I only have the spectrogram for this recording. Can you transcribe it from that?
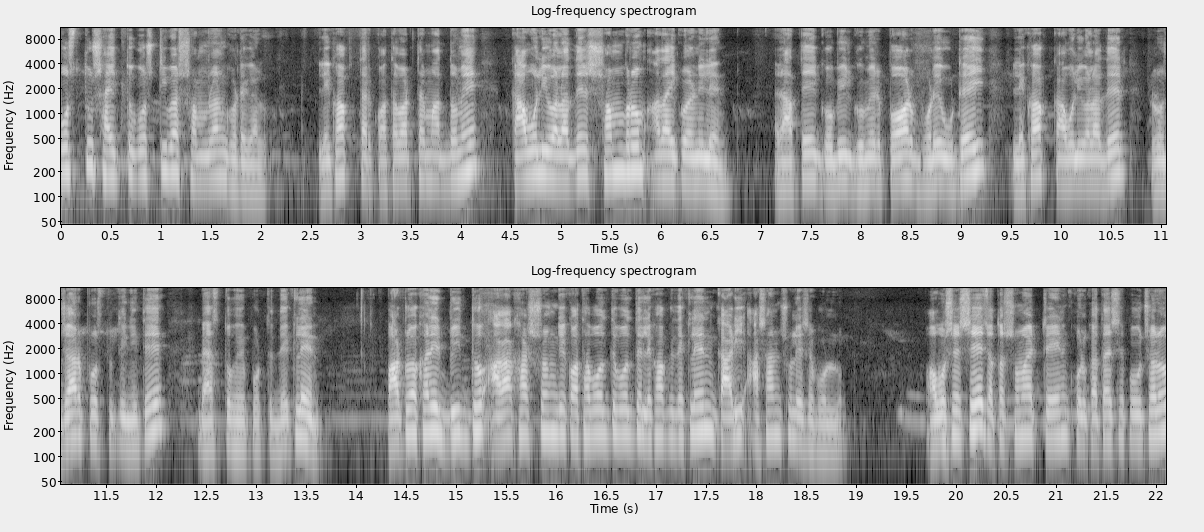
পস্তু সাহিত্য গোষ্ঠী বা সম্মেলন ঘটে গেল। লেখক তার কথাবার্তার মাধ্যমে কাবুলিওয়ালাদের সম্ভ্রম আদায় করে নিলেন। রাতে গভীর ঘুমের পর ভোরে উঠেই লেখক কাবুলিওয়ালাদের রোজার প্রস্তুতি নিতে ব্যস্ত হয়ে পড়তে দেখলেন। পাটুয়াখালীর বৃদ্ধ আগা খাঁর সঙ্গে কথা বলতে বলতে লেখক দেখলেন, গাড়ি আসানসোলে এসে পড়ল। অবশেষে যথাসময় ট্রেন কলকাতায় এসে পৌঁছালো।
